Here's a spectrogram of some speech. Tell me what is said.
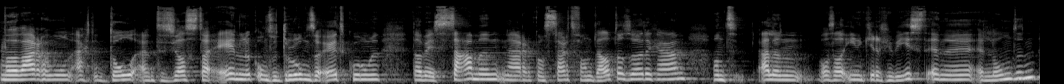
We waren gewoon echt dol enthousiast dat eindelijk onze droom zou uitkomen. Dat wij samen naar een concert van Delta zouden gaan. Want Ellen was al één keer geweest in, uh, in Londen.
